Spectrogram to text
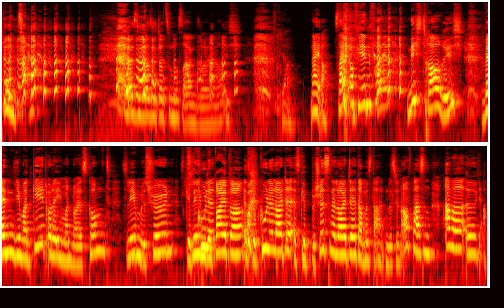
Punkt. Ich weiß nicht, was ich dazu noch sagen soll. Ja, ich, ja. Naja, seid auf jeden Fall nicht traurig, wenn jemand geht oder jemand Neues kommt. Das Leben ist schön. Es gibt Leben coole, geht weiter. Es gibt coole Leute, es gibt beschissene Leute. Da müsst ihr halt ein bisschen aufpassen. Aber äh, ja,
